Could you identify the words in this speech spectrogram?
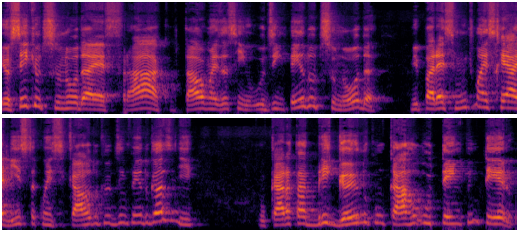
Eu sei que o Tsunoda é fraco, tal, mas assim, o desempenho do Tsunoda me parece muito mais realista com esse carro do que o desempenho do Gasly. O cara tá brigando com o carro o tempo inteiro.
